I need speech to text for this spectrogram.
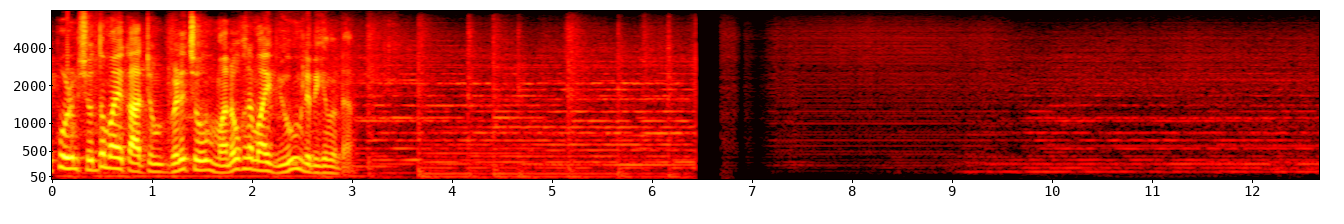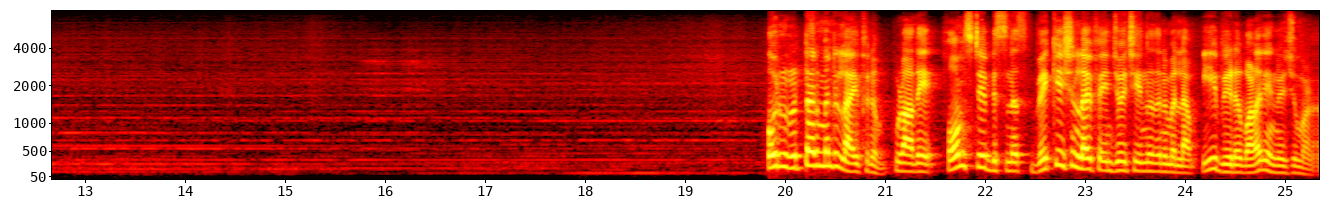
എപ്പോഴും ശുദ്ധമായ കാറ്റും വെളിച്ചവും മനോഹരമായ വ്യൂവും ലഭിക്കുന്നുണ്ട്. ഒരു റിട്ടയർമെന്റ് ലൈഫിനും കൂടാതെ home stay business vacation life enjoy ചെയ്യുന്നതിനുമെല്ലാം ഈ വീട് വളരെ അനുയോജ്യമാണ്.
